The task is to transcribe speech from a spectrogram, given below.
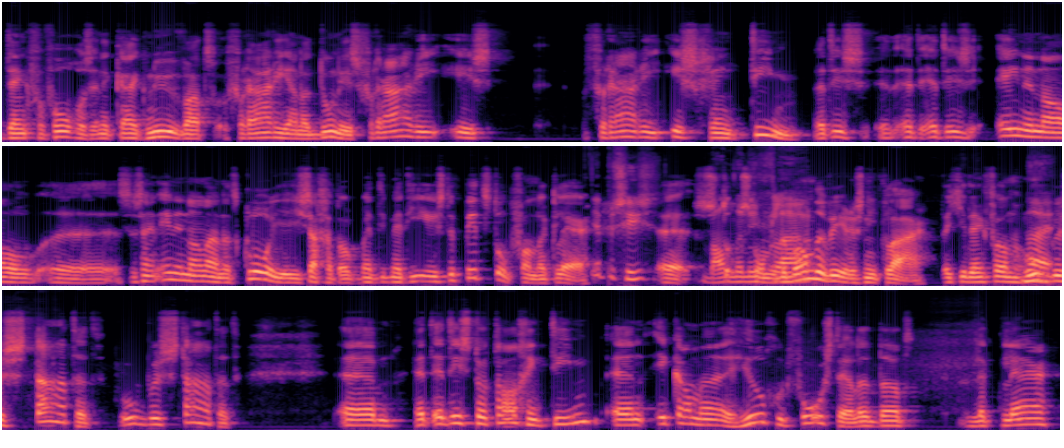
denk vervolgens en ik kijk nu wat Ferrari aan het doen is. Ferrari is, Ferrari is geen team. Het is, het, het is een en al, eh, ze zijn een en al aan het klooien. Je zag het ook met die, met die eerste pitstop van Leclerc. Ja, precies. Banden niet stonden klaar. de banden weer eens niet klaar. Dat je denkt van, hoe Nee. bestaat het? Hoe bestaat het? Ehm, het? Het is totaal geen team. En ik kan me heel goed voorstellen dat Leclerc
